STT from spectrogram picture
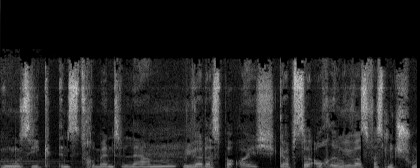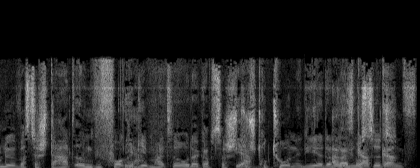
Musikinstrumente lernen? Wie war das bei euch? Gab es da auch irgendwie was, was mit Schule, was der Staat irgendwie vorgegeben Ja. hatte? Oder gab es da Ja. Strukturen, in die ihr dann rein es gab musstet? ganz,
